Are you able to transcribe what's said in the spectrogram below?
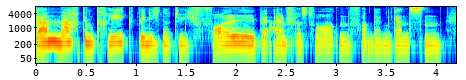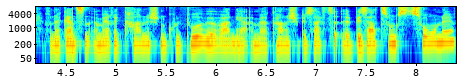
Dann nach dem Krieg bin ich natürlich voll beeinflusst worden von den ganzen, von der ganzen amerikanischen Kultur. Wir waren ja amerikanische Besatz, äh, Besatzungszone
